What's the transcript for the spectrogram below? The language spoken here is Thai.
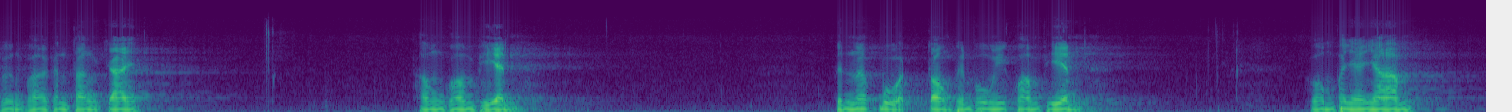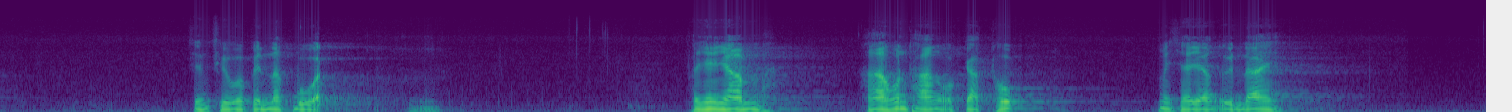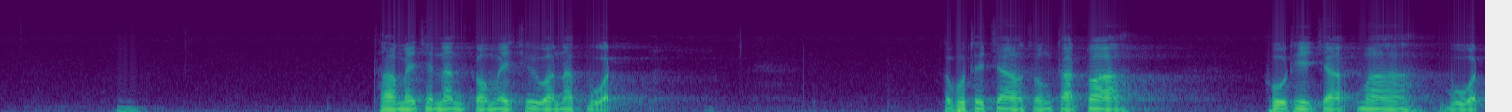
พึ่งพากันตั้งใจทำความเพียร เป็นนักบวชต้องเป็นผู้มีความเพียรความพยายาม จึงชื่อว่าเป็นนักบวช พยายามหาหนทางออกจากทุกข์ ไม่ใช่อย่างอื่นได้ ถ้าไม่เช่นนั้นก็ไม่ชื่อว่านักบวช พระพุทธเจ้าทรงตรัสว่า ผู้ที่จะมาบวช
